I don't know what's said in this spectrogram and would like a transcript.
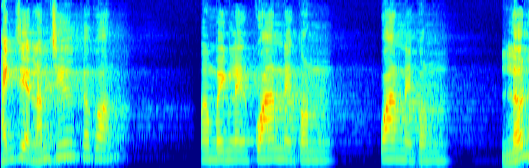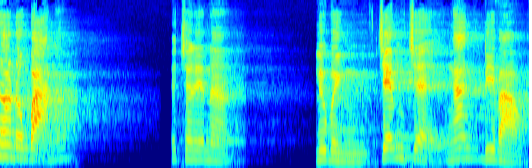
hãnh diện lắm chứ các con. Mà mình lại quan này còn, quan này còn lớn hơn ông bạn nữa. Thế cho nên là lưu bình chém trệ ngang đi vào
